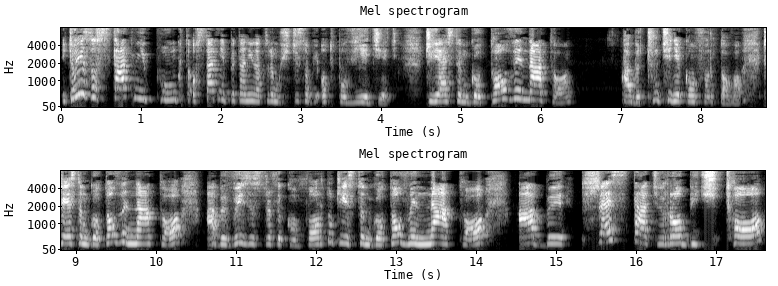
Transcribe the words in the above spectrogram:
I to jest ostatni punkt, ostatnie pytanie, na które musicie sobie odpowiedzieć. Czy ja jestem gotowy na to, aby czuć się niekomfortowo? Czy jestem gotowy na to, aby wyjść ze strefy komfortu? Czy jestem gotowy na to, aby przestać robić to,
